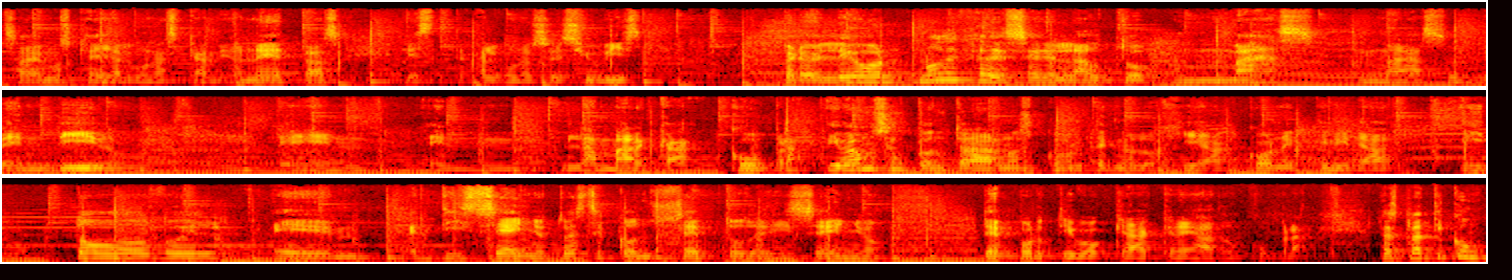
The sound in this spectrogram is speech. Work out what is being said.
sabemos que hay algunas camionetas, este, algunos SUVs, pero el León no deja de ser el auto más, más vendido en, la marca Cupra. Y vamos a encontrarnos con tecnología, conectividad y todo el eh, diseño, todo este concepto de diseño deportivo que ha creado Cupra. Les platico un,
